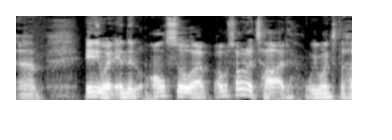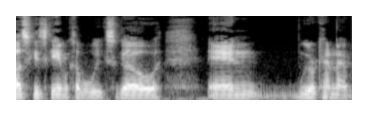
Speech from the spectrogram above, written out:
Um, anyway, and then also I, I was talking to Todd. We went to the Huskies game a couple weeks ago, and we were kind of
